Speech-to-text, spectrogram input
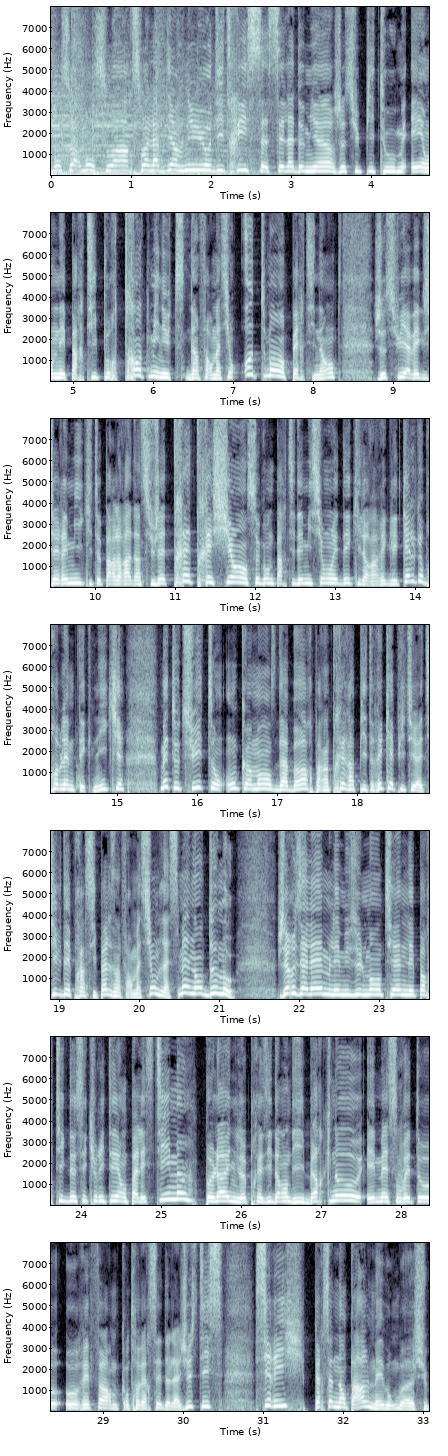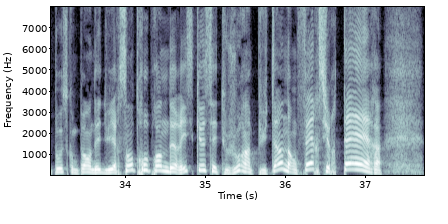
Bonsoir, bonsoir. Sois la bienvenue, auditrice. C'est la demi-heure. Je suis Pitoum et on est parti pour 30 minutes d'informations hautement pertinentes. Je suis avec Jérémy qui te parlera d'un sujet très très chiant en seconde partie d'émission et dès qu'il aura réglé quelques problèmes techniques. Mais tout de suite, on, commence d'abord par un très rapide récapitulatif des principales informations de la semaine en deux mots. Jérusalem, les musulmans tiennent les portiques de sécurité en Palestine. Pologne, le président dit Burkno émet son veto aux réformes controversées de la justice. Syrie, personne n'en parle, mais bon, bah, je suppose qu'on peut en déduire sans trop prendre de risques, c'est toujours un putain d'enfer sur Terre.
